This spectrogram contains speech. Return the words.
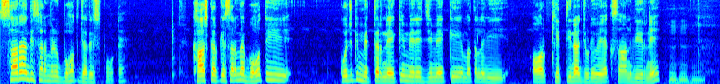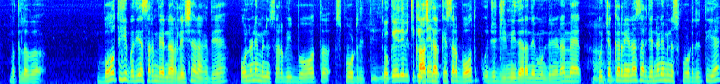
ਸਾਰਿਆਂ ਦੀ ਸਰ ਮੈਨੂੰ ਬਹੁਤ ਜ਼ਿਆਦਾ ਸਪੋਰਟ ਹੈ। ਖਾਸ ਕਰਕੇ ਸਰ ਮੈਂ ਬਹੁਤ ਹੀ ਕੁਝ ਕੁ ਮਿੱਤਰ ਨੇ ਕਿ ਮੇਰੇ ਜਿਵੇਂ ਕਿ ਮਤਲਬ ਵੀ ਔਰ ਖੇਤੀ ਨਾਲ ਜੁੜੇ ਹੋਏ ਆ ਕਿਸਾਨ ਵੀਰ ਨੇ। ਹੂੰ ਹੂੰ ਹੂੰ। ਮਤਲਬ ਬਹੁਤ ਹੀ ਵਧੀਆ ਸਰ ਮੇਰੇ ਨਾਲ ਰਿਲੇਸ਼ਨ ਰੱਖਦੇ ਆ। ਉਹਨਾਂ ਨੇ ਮੈਨੂੰ ਸਰ ਵੀ ਬਹੁਤ ਸਪੋਰਟ ਦਿੱਤੀ ਜੀ। ਕਿਉਂਕਿ ਇਹਦੇ ਵਿੱਚ ਖਾਸ ਕਿਤੇ ਕਰਕੇ ਸਰ ਬਹੁਤ ਕੁਝ ਜ਼ਿਮੀਦਾਰਾਂ ਦੇ ਮੁੰਡੇ ਨੇ ਨਾ ਮੈਂ ਕੋਈ ਚੱਕਰ ਨਹੀਂ ਨਾ ਸਰ ਜਿਨ੍ਹਾਂ ਨੇ ਮੈਨੂੰ ਸਪੋਰਟ ਦਿੱਤੀ ਹੈ।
